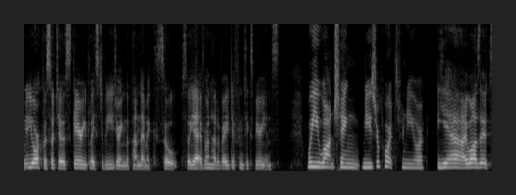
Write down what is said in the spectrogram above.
New York was such a scary place to be during the pandemic. So, so yeah, everyone had a very different experience. Were you watching news reports from New York? Yeah, I was. It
